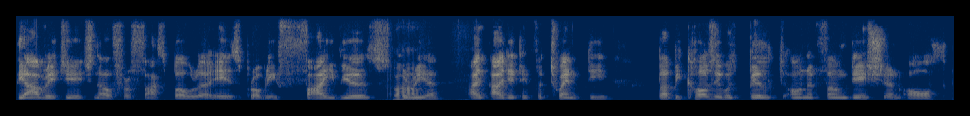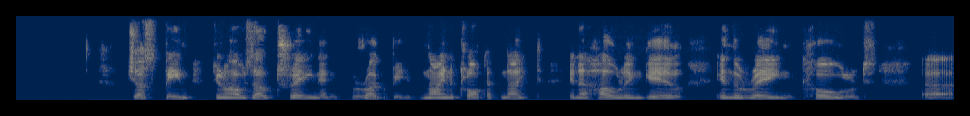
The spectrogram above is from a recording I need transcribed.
the average age now for a fast bowler is probably five years wow. career. I, I did it for 20, but because it was built on a foundation of just been, you know, I was out training rugby nine o'clock at night in a howling gale, in the rain, cold. Uh,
